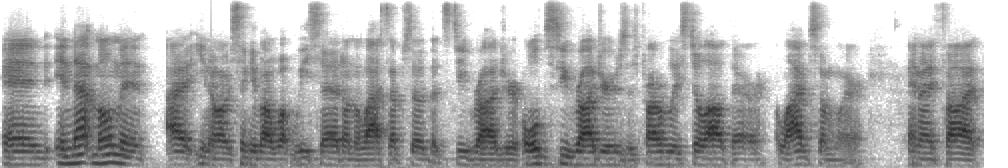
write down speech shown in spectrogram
and in that moment, I you know I was thinking about what we said on the last episode that Steve Rogers, old Steve Rogers, is probably still out there, alive somewhere, and I thought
